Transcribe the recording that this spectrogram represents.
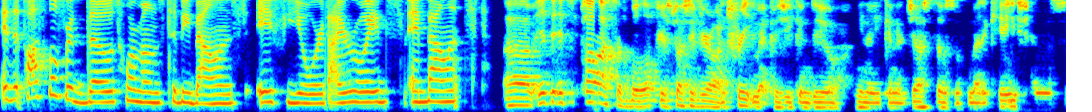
is it possible for those hormones to be balanced if your thyroid's imbalanced? Uh, it, it's possible, if you're, especially if you're on treatment, because you can do, you know, you can adjust those with medications.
